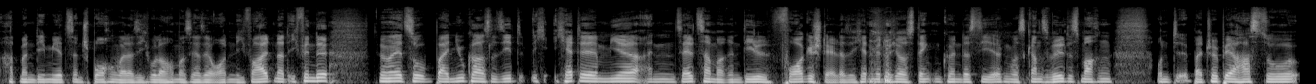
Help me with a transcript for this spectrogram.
hat man dem jetzt entsprochen, weil er sich wohl auch immer sehr, sehr ordentlich verhalten hat. Ich finde, wenn man jetzt so bei Newcastle sieht, ich, ich hätte mir einen seltsameren Deal vorgestellt. Also ich hätte mir durchaus denken können, dass die irgendwas ganz Wildes machen. Und bei Trippier hast du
